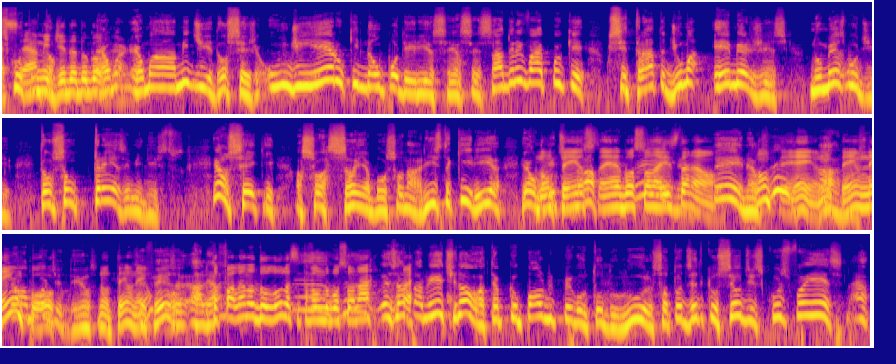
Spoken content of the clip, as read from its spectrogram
escuta, é a então, medida do governo. É uma, é uma, medida, ou seja, um dinheiro que não poderia ser acessado, ele vai, por quê? Porque se trata de uma emergência, no mesmo dia. Então, são 13 ministros. Eu sei que a sua sanha bolsonarista queria realmente. Não tenho dar... sanha bolsonarista, tem, não. Tem, né? Não tenho, não ah, tenho nem um pouco. De Deus. Não tenho nem um fez, pouco. Aliás, falando do Lula, você está falando do Bolsonaro? Não, exatamente, não. Até porque o Paulo me perguntou do Lula, só estou dizendo que o seu discurso foi esse. Né?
